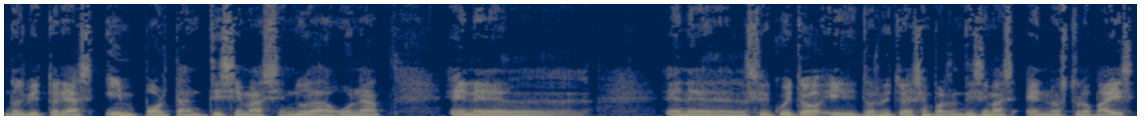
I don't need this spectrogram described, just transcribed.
dos victorias importantísimas, sin duda alguna, en el, en el circuito y dos victorias importantísimas en nuestro país.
